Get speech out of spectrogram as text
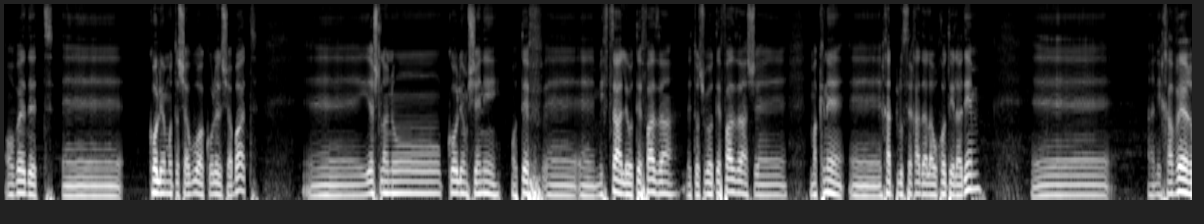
עובדת כל ימות השבוע, כולל שבת. Uh, יש לנו כל יום שני עוטף, uh, uh, מבצע לעוטף עזה, לתושבי עוטף עזה, שמקנה uh, 1 פלוס 1 על ארוחות ילדים. אני חבר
